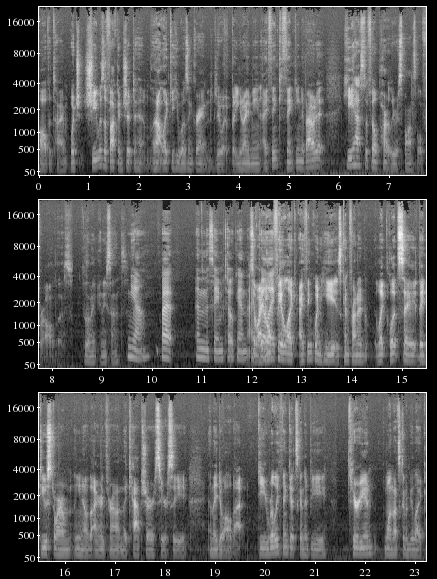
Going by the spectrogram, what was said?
all the time, which she was a fucking shit to him. Not like he wasn't granted to do it, but you know what I mean? I think thinking about it, he has to feel partly responsible for all of this. Does that make any sense? Yeah, but in the same token, So I I, don't like feel like I think when he is confronted, like let's say they do storm, you know, the Iron Throne, and they capture Cersei, and they do all that. Do you really think it's going to be Tyrion, the one that's going to be like,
